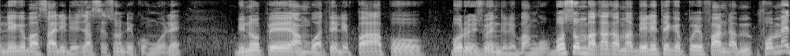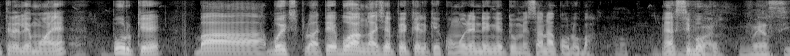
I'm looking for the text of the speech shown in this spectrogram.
Ndenge basali déjà ce sont des congolais. Bino mpe emboite le pas bango. Mabele teke mpo efanda. M- faut mettre les moyens pour que ba boexploite boengage mpe quelque congolais. Ndenge tomesana koloba. Merci beaucoup. Merci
